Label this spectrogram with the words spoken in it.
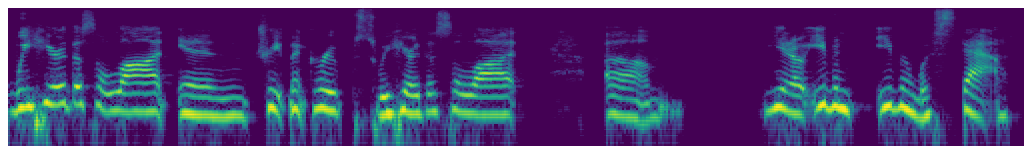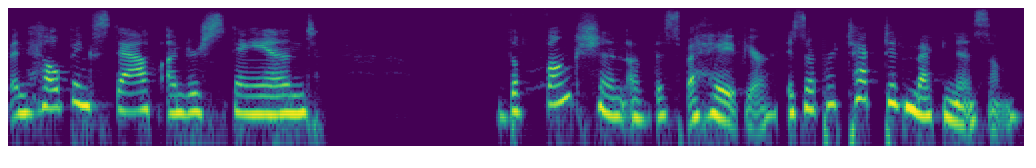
we hear this a lot in treatment groups. We hear this a lot um, you know even even with staff and helping staff understand the function of this behavior is a protective mechanism.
